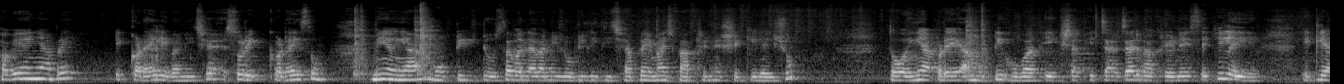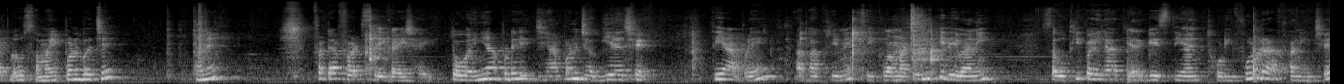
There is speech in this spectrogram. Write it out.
હવે અહીંયા આપણે એક કઢાઈ લેવાની છે. સોરી કઢાઈ શું? મેં અહીંયા મોટી ઢોસા બનાવવાની લોટી લીધી છે. આપણે એમાં જ ભાખરીને શેકી લઈશું. તો અહીંયા આપણે આ મોટી હોવાથી એકસાથે ચાર ચાર ભાખરીને શેકી લઈએ. એટલે આપણો સમય પણ બચે અને ફટાફટ શેકાઈ જાય. તો અહીંયા આપણે જ્યાં પણ જગ્યા છે, ત્યાં આપણે આ ભાખરીને શેકવા માટે મૂકી દેવાની. સૌથી પહેલાં અત્યારે ગેસની આંચ થોડી ફૂલ રાખવાની છે.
